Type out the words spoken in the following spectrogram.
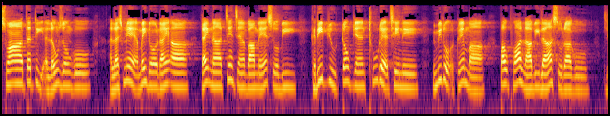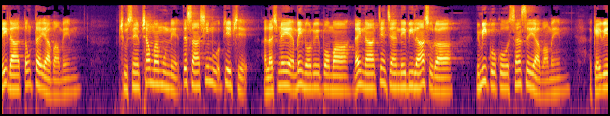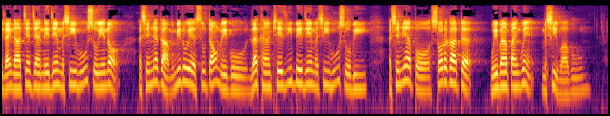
စွမ်းအားတတ္တိအလုံးစုံကို အလရှမြတ်အမိန့်တော်တိုင်းအားလိုက်နာကြင့်ကြံပါမယ်ဆိုပြီးဂရိပြုတုံ့ပြန်ထူးတဲ့အခြေအနေမိမိတို့အတွင်းမှာပေါက်ဖွာလာပြီလားဆိုတာကိုလေ့လာသုံးသပ်ရပါမယ်။ဖြူစင်ဖြောင့်မတ်မှုနဲ့တစ္ဆာရှိမှုအပြည့်ဖြင့်အလရှမြရဲ့အမိန့်တော်တွေပေါ်မှာလိုက်နာကြင့်ကြံနေပြီလားဆိုတာမိမိကိုယ်ကိုစမ်းစစ်ရပါမယ်။အကယ်၍လိုက်နာကြင့်ကြံနေခြင်းမရှိဘူးဆိုရင်တော့အရှင်မြတ်ကမိမိတို့ရဲ့စူတောင်းတွေကိုလက်ခံဖြည့်ဆည်းပေးခြင်းမရှိဘူးဆိုပြီး အရှင်မြတ်ပေါ်စောရကတက်ဝေဖန်ပိုင်ခွင့်မရှိပါဘူး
